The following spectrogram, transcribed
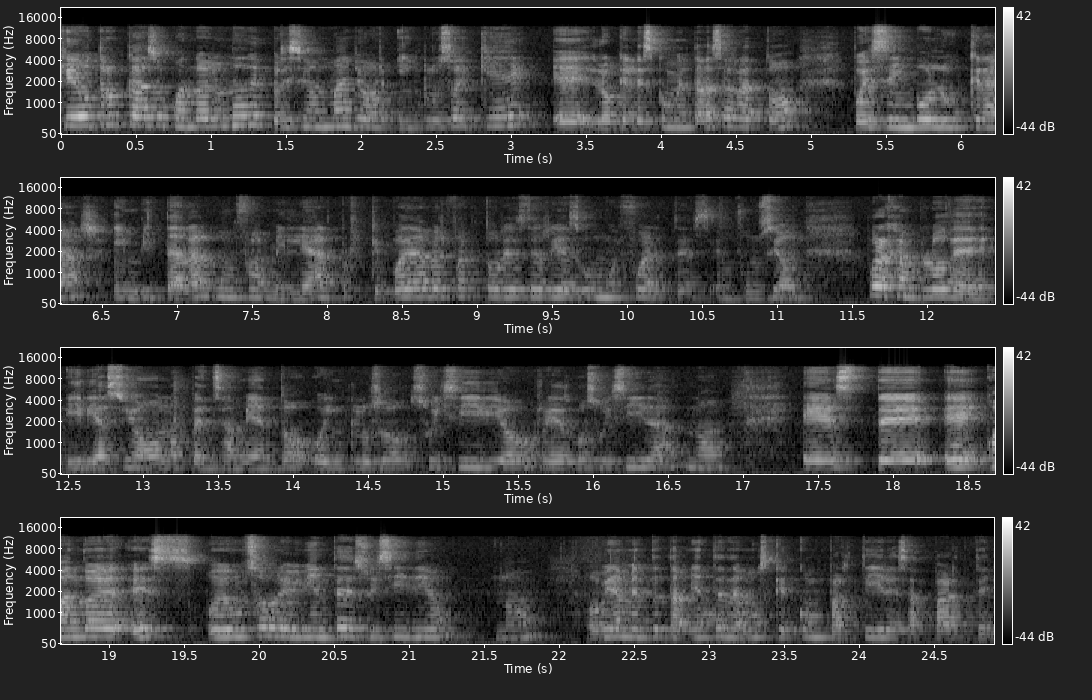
¿Qué otro caso? Cuando hay una depresión mayor, incluso hay que, eh, lo que les comentaba hace rato, pues involucrar, invitar a algún familiar, porque puede haber factores de riesgo muy fuertes en función, por ejemplo, de ideación o pensamiento o incluso suicidio, riesgo suicida, ¿no? Este, eh, cuando es un sobreviviente de suicidio, ¿no? Obviamente también tenemos que compartir esa parte.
